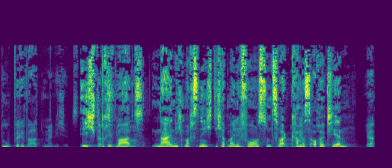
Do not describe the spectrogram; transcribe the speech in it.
Du privat meine ich jetzt. Ich privat, nein, ich mache es nicht. Ich habe meine hm. Fonds und zwar kann okay. man es auch erklären. Ja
